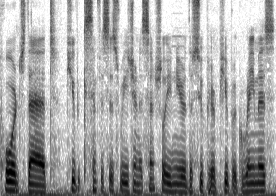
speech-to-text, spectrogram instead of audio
towards that pubic symphysis region, essentially near the superior pubic ramus.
